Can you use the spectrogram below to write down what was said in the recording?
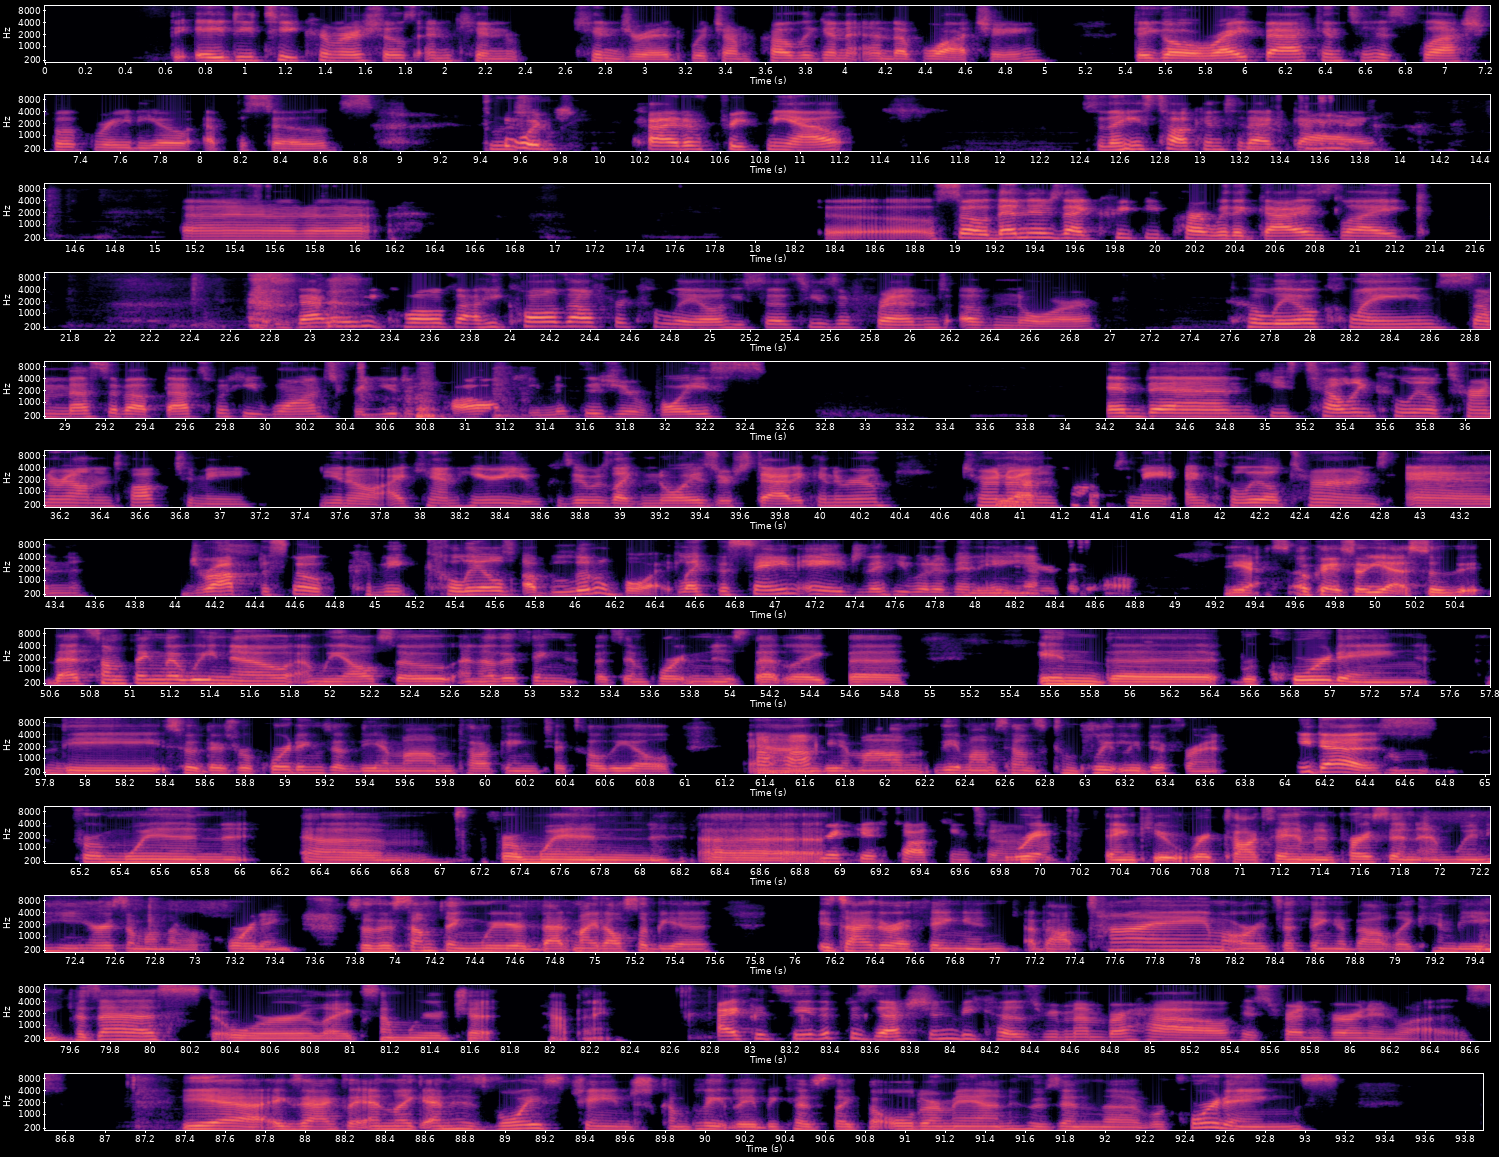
The ADT commercials and kin- Kindred, which I'm probably going to end up watching. They go right back into his flashbook radio episodes, which kind of freaked me out. So then he's talking to that guy. Uh, uh, so then there's that creepy part where the guy's like, is that when he calls out? He calls out for Khalil. He says he's a friend of Noor. Khalil claims some mess about that's what he wants for you to talk. He misses your voice. And then he's telling Khalil, turn around and talk to me. You know, I can't hear you because there was like noise or static in the room. Turn yeah. around and talk to me. And Khalil turns and drop the soap. Khalil's a little boy, like the same age that he would have been eight yeah. years ago. Yes. Okay. So yeah. So th- that's something that we know, and we also another thing that's important is that like the in the recording the so there's recordings of the imam talking to Khalil, and uh-huh. the imam the imam sounds completely different he does. From, from when um from when uh Rick is talking to him. Rick, thank you. Rick talked to him in person and when he hears him on the recording. So there's something weird that might also be a it's either a thing in about time or it's a thing about like him being possessed or like some weird shit happening. I could see the possession because remember how his friend Vernon was. Yeah, exactly. And like and his voice changed completely because like the older man who's in the recordings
